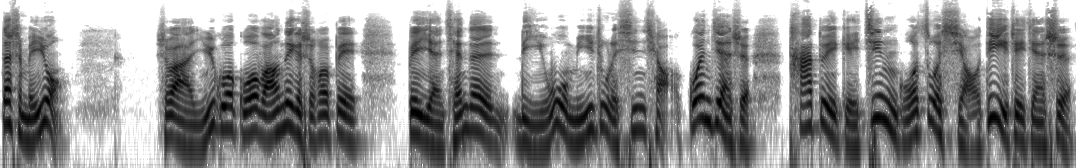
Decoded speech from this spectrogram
但是没用。是吧？虞国国王那个时候被被眼前的礼物迷住了心窍，关键是他对给晋国做小弟这件事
